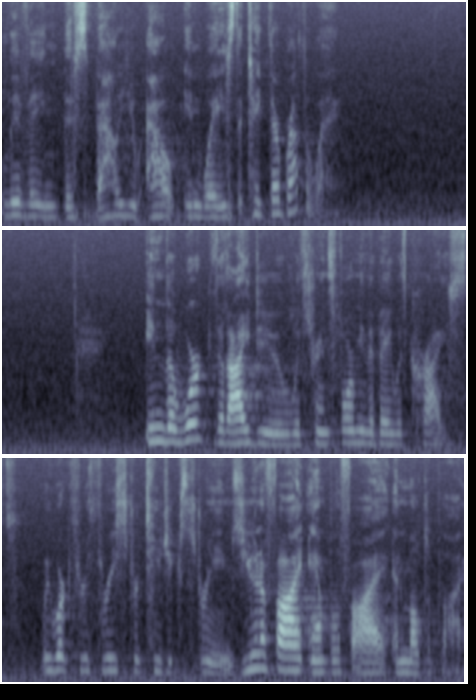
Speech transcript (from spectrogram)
living this value out in ways that take their breath away in the work that I do with Transforming the Bay with Christ, we work through three strategic streams unify, amplify, and multiply.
